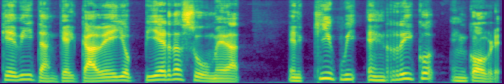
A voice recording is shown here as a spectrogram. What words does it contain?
que evitan que el cabello pierda su humedad. El kiwi es rico en cobre,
